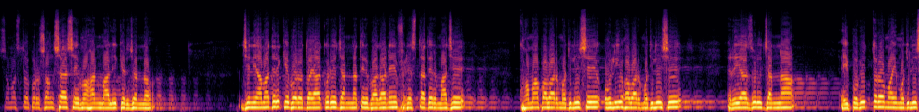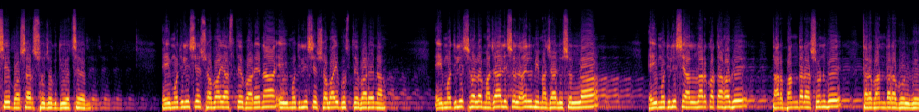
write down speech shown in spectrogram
সমস্ত প্রশংসা সেই মহান মালিকের জন্য। যিনি আমাদেরকে বড় দয়া করে জান্নাতের বাগানে ফেরেস্তাদের মাঝে ক্ষমা পাওয়ার মজলিসে অলি হওয়ার মজলিসে, রিয়াজুল জান্না এই পবিত্রময় মজলিসে বসার সুযোগ দিয়েছেন। এই মজলিসে সবাই আসতে পারে না, এই মজলিসে সবাই বসতে পারে না। এই মজলিস হলো মাজালিসুল ইলমি মাজালিসুল্লাহ। এই মজলিসে আল্লাহর কথা হবে, তার বান্দারা শুনবে, তার বান্দারা বলবে।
